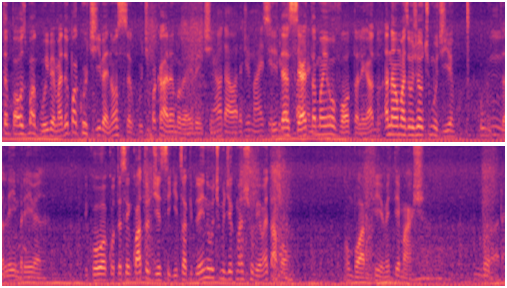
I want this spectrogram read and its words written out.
tampar os bagulho, velho. Mas deu pra curtir, velho. Nossa, eu curti pra caramba, velho, o eventinho. Não, da hora demais. Se der certo, ali. amanhã eu volto, tá ligado? Ah, não, mas hoje é o último dia. Puta, Hum. lembrei, velho. Ficou acontecendo quatro dias seguidos, só que bem no último dia começa a chover, mas tá bom. Vambora, filho, meter marcha. Bora.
